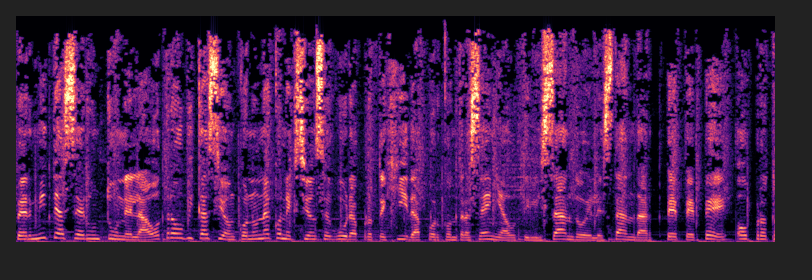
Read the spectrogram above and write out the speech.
permite hacer un túnel a otra ubicación con una conexión segura protegida por contraseña utilizando el estándar PPP o protocolo.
